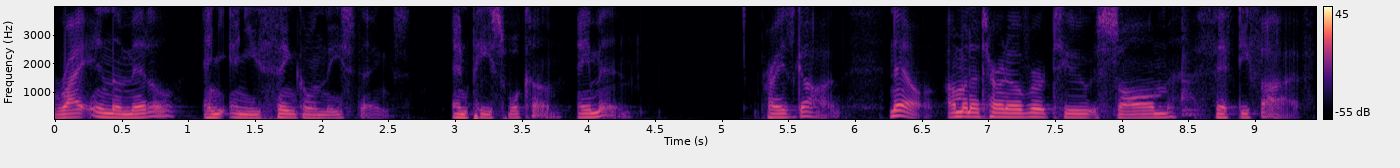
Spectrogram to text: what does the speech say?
right in the middle and, and you think on these things, and peace will come. Amen. Praise God. Now, I'm going to turn over to Psalm 55.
